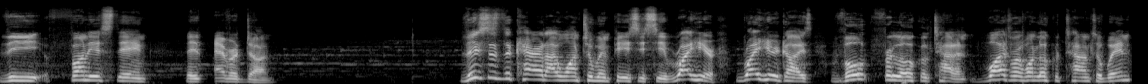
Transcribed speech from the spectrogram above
The funniest thing they've ever done. This is the card I want to win PCC. Right here. Right here, guys. Vote for local talent. Why do I want local talent to win?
